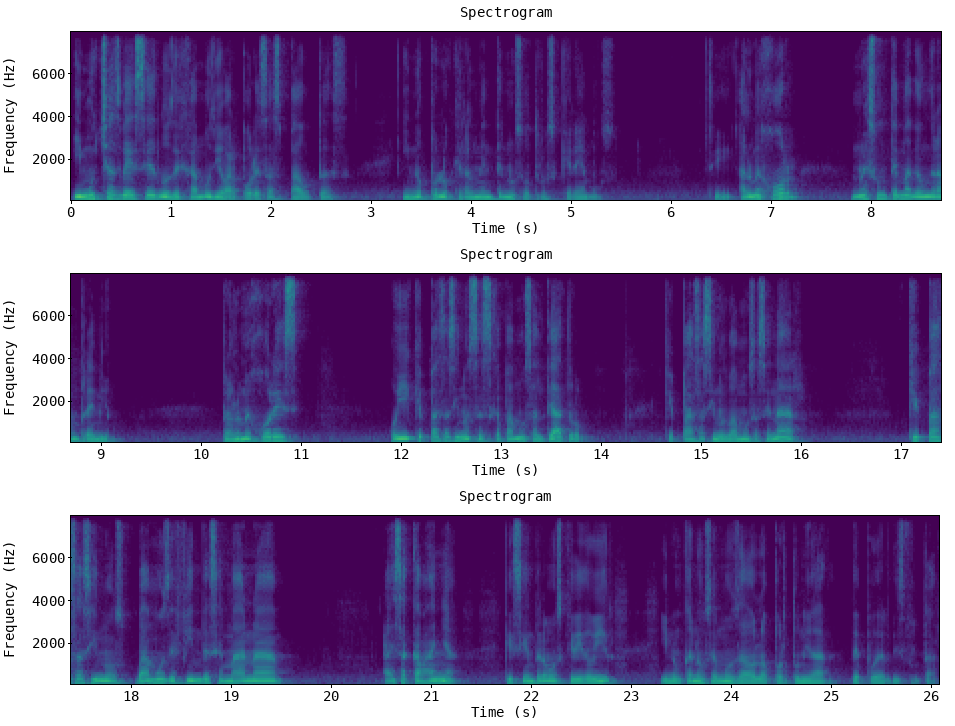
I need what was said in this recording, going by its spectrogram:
Y muchas veces nos dejamos llevar por esas pautas y no por lo que realmente nosotros queremos. ¿sí? A lo mejor no es un tema de un gran premio, pero a lo mejor es, oye, ¿qué pasa si nos escapamos al teatro? ¿Qué pasa si nos vamos a cenar? ¿Qué pasa si nos vamos de fin de semana a esa cabaña que siempre hemos querido ir y nunca nos hemos dado la oportunidad de poder disfrutar?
